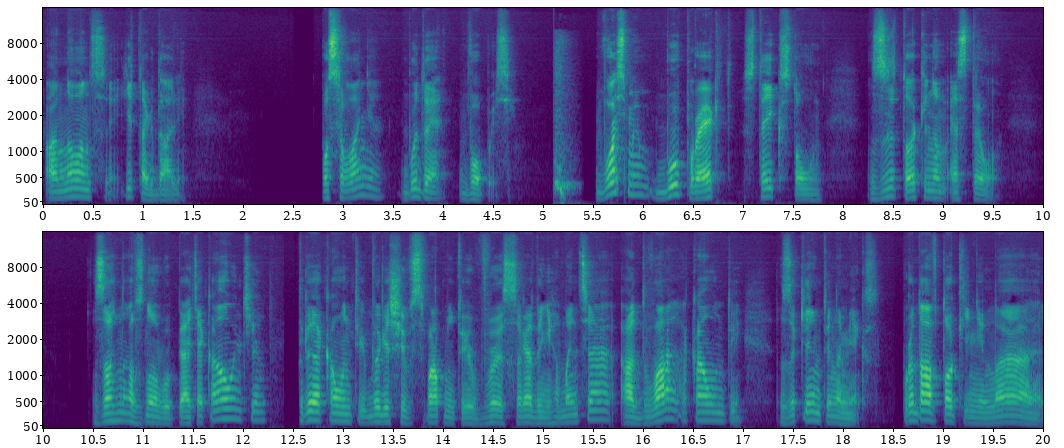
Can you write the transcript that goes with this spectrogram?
анонси і так далі. Посилання буде в описі. Восьмим був проект StakeStone з токеном STO. Загнав знову 5 аккаунтів. 3 аккаунти вирішив свапнути всередині гаманця, а 2 аккаунти закинути на MEX. Продав токені на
